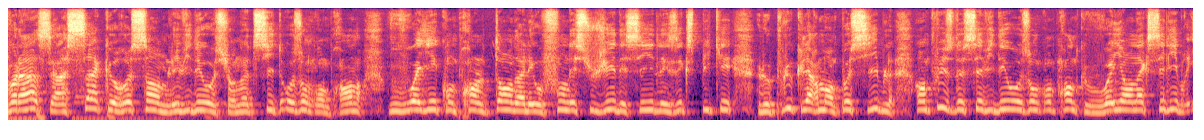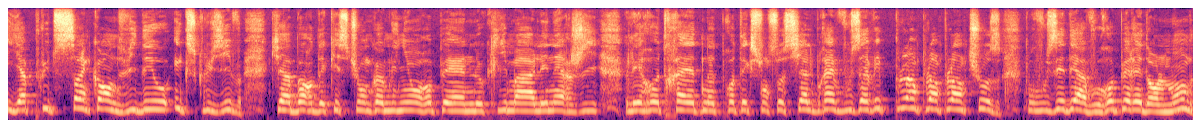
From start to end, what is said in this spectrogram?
Voilà, c'est à ça que ressemblent les vidéos sur notre site Osons Comprendre. Vous voyez qu'on prend le temps d'aller au fond des sujets, d'essayer de les expliquer le plus clairement possible. En plus de ces vidéos Osons Comprendre que vous voyez en accès libre, il y a plus de 50 vidéos exclusives qui abordent des questions comme l'Union Européenne, le climat, l'énergie, les retraites, notre protection sociale. Bref, vous avez plein plein plein de choses pour vous aider à vous repérer dans le monde.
